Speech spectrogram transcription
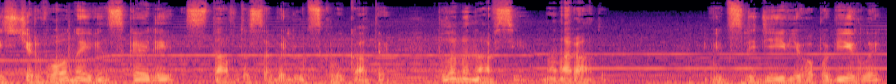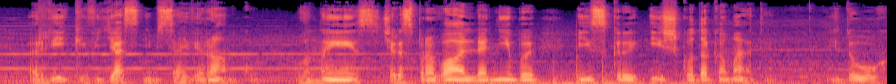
і з червоної він скелі став до себе люд скликати, племена всі на нараду. Від слідів його побігли ріки в яснім сяйві ранку, вниз через провалля, ніби іскри і шкода комети, і дух,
